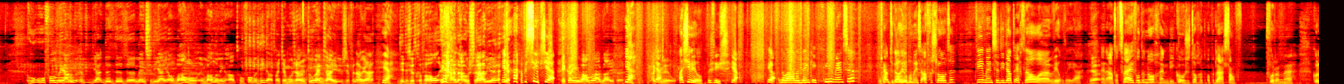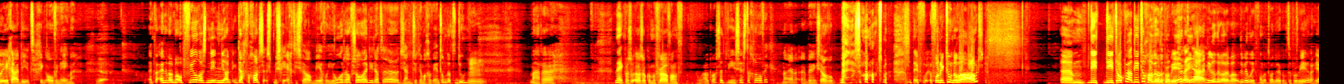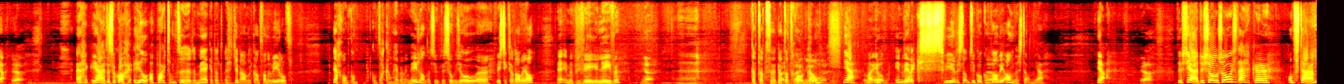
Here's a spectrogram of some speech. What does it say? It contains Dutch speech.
Hoe, hoe vonden jou, eh, ja, de, de, de mensen die jij al behandel, in behandeling had, hoe vonden die dat? Want je moest naar hun toe en zei ze van nou ja, Ja, dit is het geval. Ik ga naar Australië. ja precies, ja. Ik kan je behandelaar blijven. Ja, Als je wil. Als je wil, precies. Ja. ja, er waren denk ik vier mensen. Ik had natuurlijk al heel veel mensen afgesloten. Vier mensen die dat echt wel eh, wilden, ja. Ja. En een aantal twijfelden nog en die kozen toch op het laatst dan voor een eh, collega die het ging overnemen. Ja. En, wa- en wat me opviel was, ik dacht van god, dat is misschien echt iets wel meer voor jongeren of zo. Hè, die, dat, eh, die zijn natuurlijk helemaal gewend om dat te doen. Mhm. Maar eh, nee, ik was, was ook een mevrouw van, hoe oud was ze? 63 geloof ik. Nou ja, dan ben ik zelf ook bijna zo oud. Maar nee, vo- vond ik toen nog wel oud. Ehm, die, die het ook wel, die het toch wel wilde het proberen. zitten, ja, ja. die wilde wel, wel, die wilde, ik vond het wel leuk om te proberen. Ja. Ja. Eigenlijk, ja, het is ook wel heel apart om te, te merken dat je aan de andere kant van de wereld ja, gewoon con- contact kan hebben met Nederland natuurlijk. Dus sowieso eh, wist ik dat al wel hè, in mijn privéleven. Ja. Dat dat, eh, dat, dat het gewoon kan. Ja, Dat maar in, kan. in werksfeer is dat natuurlijk ook nog Ja. wel weer anders dan, ja. Ja, Ja. dus ja, dus zo, zo is het eigenlijk ontstaan.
